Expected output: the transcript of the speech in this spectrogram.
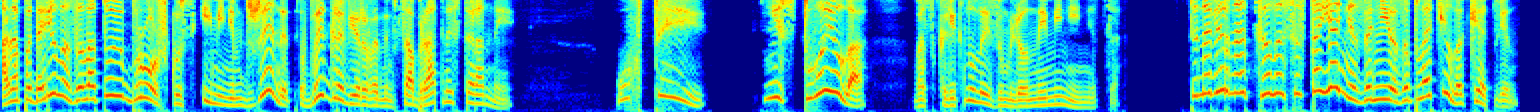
Она подарила золотую брошку с именем Дженнет, выгравированным с обратной стороны. «Ух ты! Не стоило!» — воскликнула изумленная именинница. Ты, наверное, целое состояние за нее заплатила, Кэтлин.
